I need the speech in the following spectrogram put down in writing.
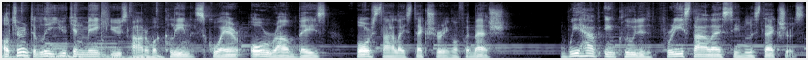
Alternatively, you can make use out of a clean square or round base for stylized texturing of a mesh. We have included three stylized seamless textures,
